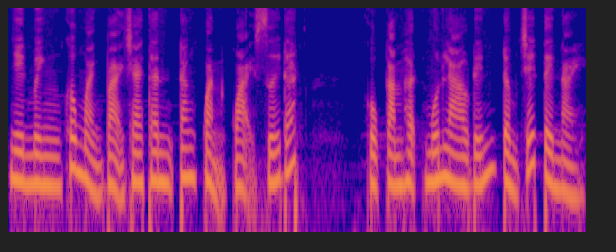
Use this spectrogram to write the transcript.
Nhìn mình không mảnh vải trai thân đang quằn quại dưới đất. Cô căm hận muốn lao đến đầm chết tên này.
